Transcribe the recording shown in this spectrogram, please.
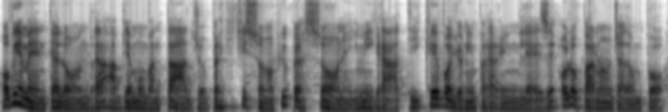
Ovviamente a Londra abbiamo un vantaggio perché ci sono più persone, immigrati, che vogliono imparare inglese o lo parlano già da un po',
